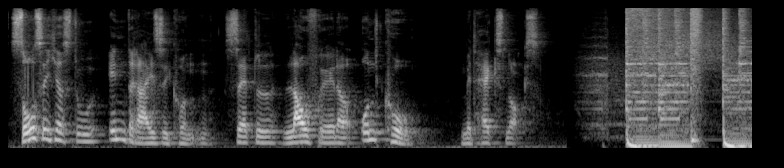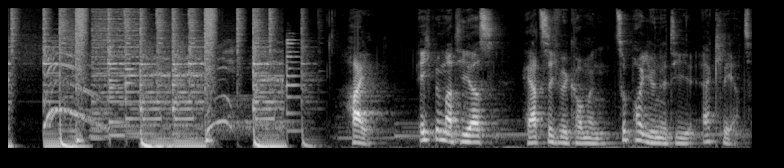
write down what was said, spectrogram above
So sicherst du in drei Sekunden Sättel, Laufräder und Co. mit Hexlocks. Hi, ich bin Matthias. Herzlich willkommen zu PowerUnity erklärt.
